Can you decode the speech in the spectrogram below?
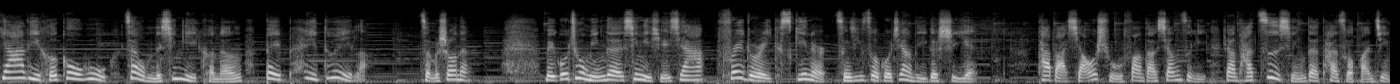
压力和购物在我们的心里可能被配对了。怎么说呢？美国著名的心理学家 Frederick Skinner 曾经做过这样的一个试验，他把小鼠放到箱子里，让它自行的探索环境。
